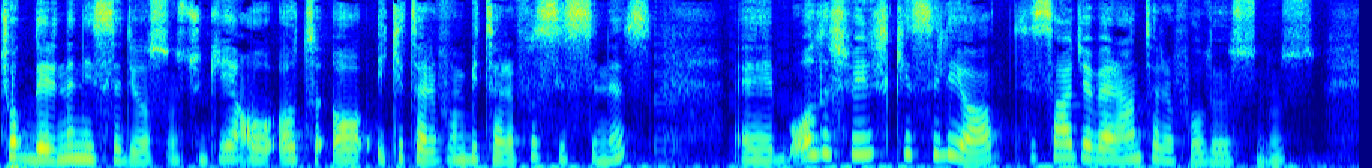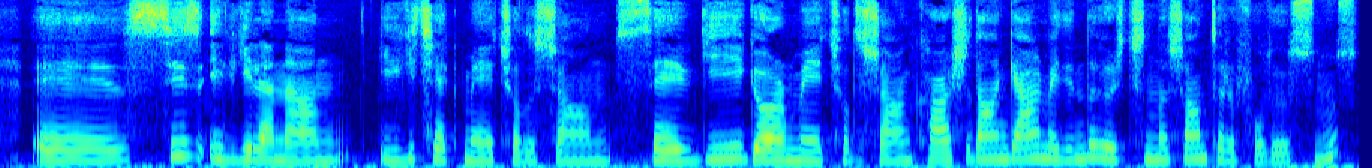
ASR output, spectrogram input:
Çok derinden hissediyorsunuz. Çünkü ya o, o, o iki tarafın bir tarafı sizsiniz. Bu alışveriş kesiliyor. Siz sadece veren taraf oluyorsunuz e, siz ilgilenen, ilgi çekmeye çalışan, sevgiyi görmeye çalışan, karşıdan gelmediğinde hırçınlaşan taraf oluyorsunuz.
